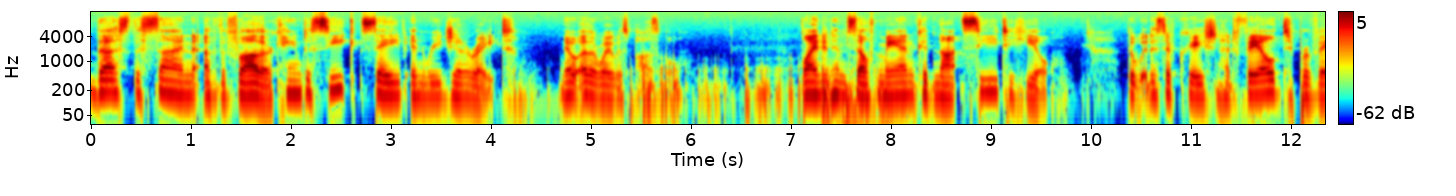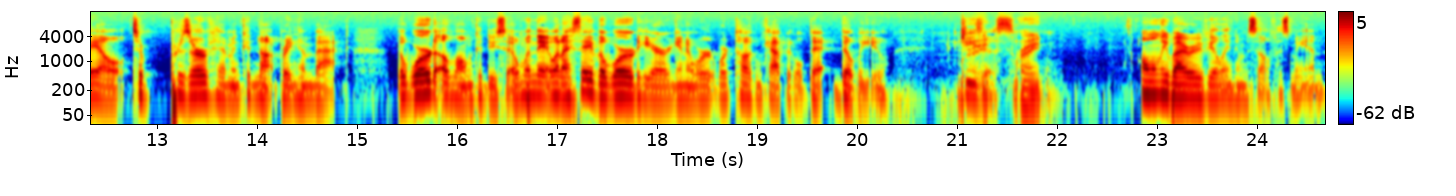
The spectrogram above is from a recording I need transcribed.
Thus, the Son of the Father came to seek, save, and regenerate. No other way was possible. Blinded himself, man could not see to heal. The witness of creation had failed to prevail to preserve him and could not bring him back. The word alone could do so. And when they when I say the word here, you know, we're we're talking capital D- W, Jesus, right, only by revealing himself as man.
